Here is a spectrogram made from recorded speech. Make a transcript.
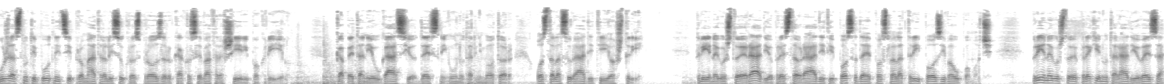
Užasnuti putnici promatrali su kroz prozor kako se vatra širi po krilu. Kapetan je ugasio desni unutarnji motor, ostala su raditi još tri. Prije nego što je radio prestao raditi, posada je poslala tri poziva u pomoć. Prije nego što je prekinuta radio veza,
